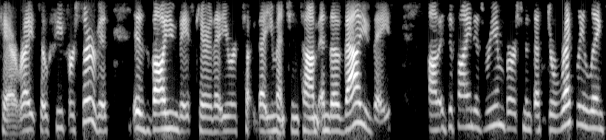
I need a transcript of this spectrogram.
care, right? So, fee for service is volume based care that you were t- that you mentioned, Tom, and the value based um, is defined as reimbursement that's directly linked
